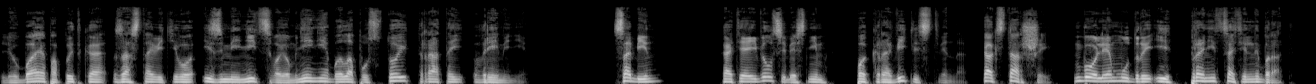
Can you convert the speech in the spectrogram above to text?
любая попытка заставить его изменить свое мнение была пустой тратой времени. Сабин, хотя и вел себя с ним покровительственно, как старший, более мудрый и проницательный брат.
